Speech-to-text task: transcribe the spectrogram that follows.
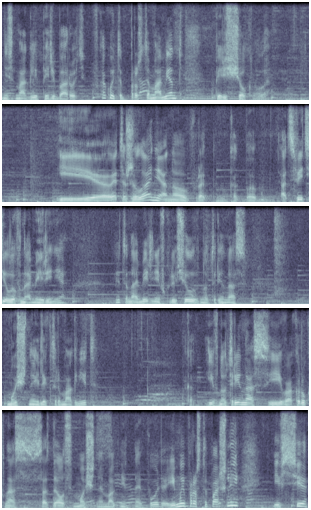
не смогли перебороть. В какой-то просто момент перещелкнуло. И это желание, оно как бы отсветило в намерение. Это намерение включило внутри нас мощный электромагнит. И внутри нас, и вокруг нас создалось мощное магнитное поле. И мы просто пошли, и все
